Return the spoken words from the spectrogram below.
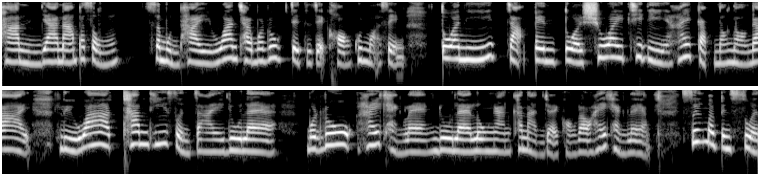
ภัณฑ์ ยาน้ำผสม สมุนไพรว่านชักมดลูก 777ของคุณหมอเสงตัวนี้จะเป็นตัวช่วยที่ดีให้กับน้องๆได้ หรือว่าท่านที่สนใจดูแล มดลูกให้แข็งแรง ดูแลโรงงานขนาดใหญ่ของเราให้แข็งแรง ซึ่งมันเป็นส่วน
